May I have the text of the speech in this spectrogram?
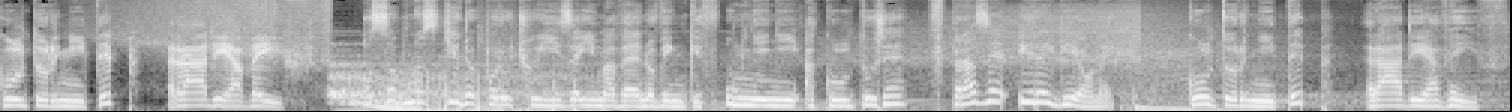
Kulturní tip Rádia Wave. Osobnosti doporučují zajímavé novinky v umění a kultuře v Praze i regionech. Kulturní tip Rádia Wave.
